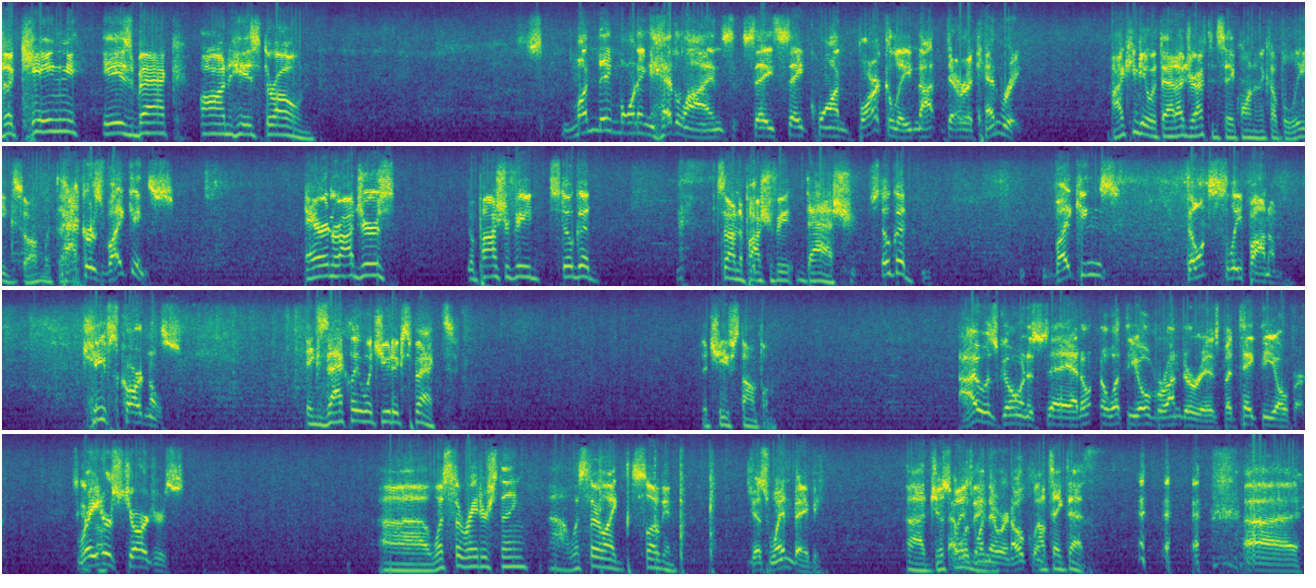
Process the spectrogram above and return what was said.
The king is back on his throne. Monday morning headlines say Saquon Barkley, not Derrick Henry. I can get with that. I drafted Saquon in a couple leagues, so I'm with that. Packers, Vikings. Aaron Rodgers, apostrophe, still good. It's not an apostrophe, dash. Still good. Vikings, don't sleep on them. Chiefs, Cardinals. Exactly what you'd expect. The Chiefs stomp them. I was going to say, I don't know what the over under is, but take the over. Raiders, Chargers. Uh, what's the Raiders thing? Uh, what's their like slogan? Just win, baby. Uh, just That win, was when they were in Oakland. I'll take that. Uh,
